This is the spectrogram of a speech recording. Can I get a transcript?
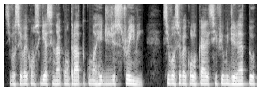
se você vai conseguir assinar contrato com uma rede de streaming, se você vai colocar esse filme direto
